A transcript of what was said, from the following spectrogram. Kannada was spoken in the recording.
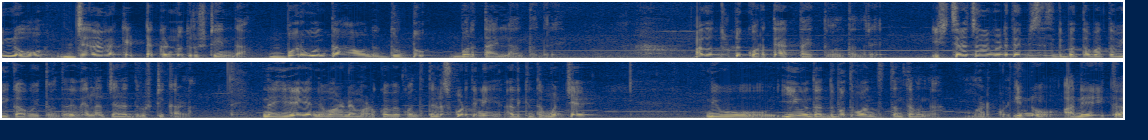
ಇನ್ನು ಜನರ ಕೆಟ್ಟ ಕಣ್ಣು ದೃಷ್ಟಿಯಿಂದ ಬರುವಂತಹ ಒಂದು ದುಡ್ಡು ಬರ್ತಾ ಇಲ್ಲ ಅಂತಂದರೆ, ಅದು ದುಡ್ಡು ಕೊರತೆ ಆಗ್ತಾ ಇತ್ತು ಅಂತಂದರೆ, ಇಷ್ಟು ಜನ ಚೆನ್ನಾಗಿ ನಡೀತಾ ಬಿಸ್ನೆಸ್ ಇದು ಬರ್ತಾ ಬರ್ತಾ ವೀಕ್ ಆಗೋಯ್ತು ಅಂತ ಇದೆಲ್ಲ ಜನ ದೃಷ್ಟಿ ಕಾರಣ. ಇನ್ನು ಹೇಗೆ ನಿವಾರಣೆ ಮಾಡ್ಕೋಬೇಕು ಅಂತ ತಿಳಿಸ್ಕೊಡ್ತೀನಿ. ಅದಕ್ಕಿಂತ ಮುಂಚೆ ನೀವು ಈ ಒಂದು ಅದ್ಭುತವಾದ ತಂತ್ರವನ್ನು ಮಾಡಿಕೊಳ್ಳಿ. ಇನ್ನು ಅನೇಕ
